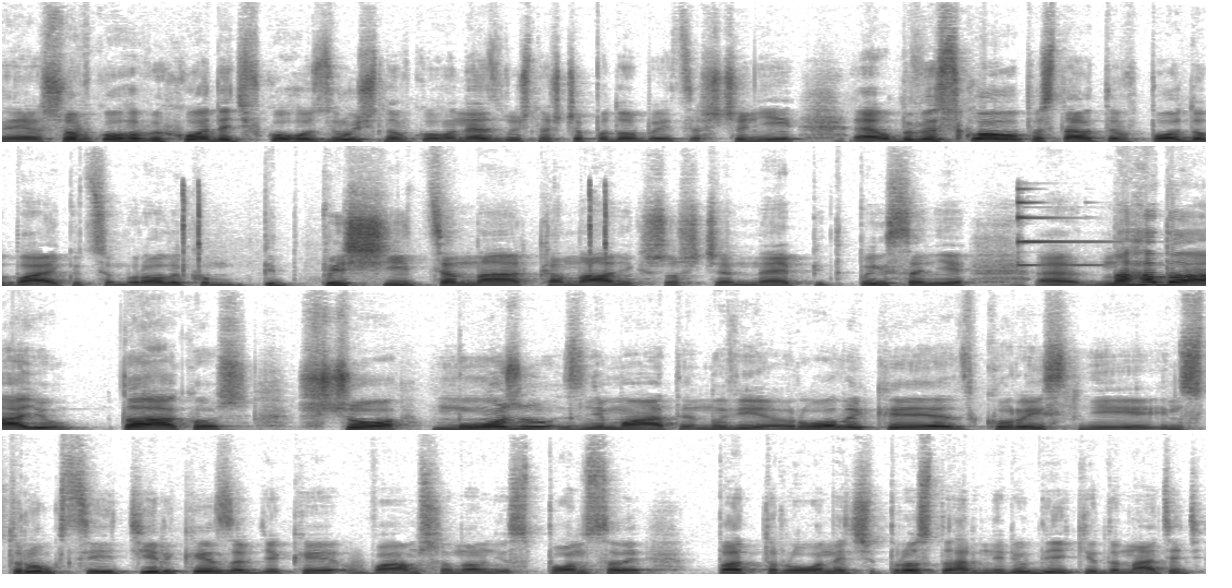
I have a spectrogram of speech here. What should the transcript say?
е, що в кого виходить, в кого зручно, в кого незручно, що подобається, що ні. Е, Обов'язково поставте вподобайку цьому ролику, підпишіться на канал, якщо ще не підписані. Е, Нагадаю. Також, що можу знімати нові ролики, корисні інструкції тільки завдяки вам, шановні спонсори, патрони чи просто гарні люди, які донатять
